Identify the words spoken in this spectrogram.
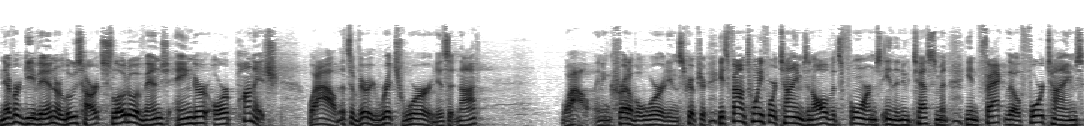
never give in or lose heart, slow to avenge, anger, or punish. Wow, that's a very rich word, is it not? Wow, an incredible word in Scripture. It's found 24 times in all of its forms in the New Testament. In fact, though, four times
